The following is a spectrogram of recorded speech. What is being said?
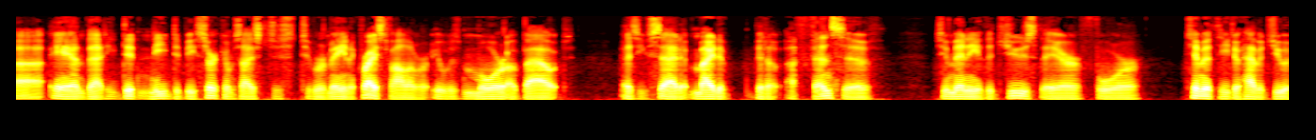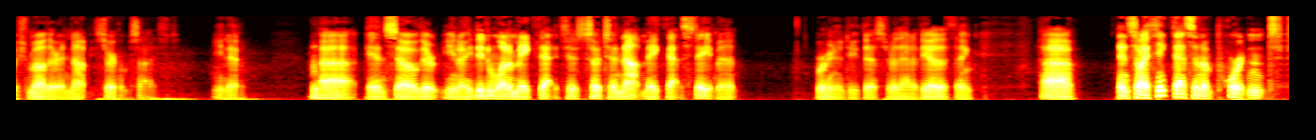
uh, and that he didn't need to be circumcised just to remain a Christ follower. It was more about, as you said, it might have been offensive to many of the Jews there for Timothy to have a Jewish mother and not be circumcised. You know, Mm-hmm. Uh, and so there, you know, he didn't want to make that. To, so to not make that statement, we're going to do this or that or the other thing. Uh, and so I think that's an important,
